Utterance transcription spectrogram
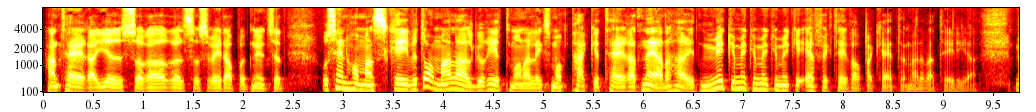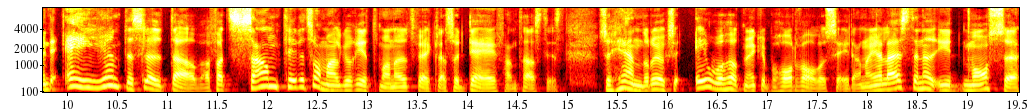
hantera ljus och rörelse och så vidare på ett nytt sätt. Och sen har man skrivit om alla algoritmerna liksom och paketerat ner det här i ett mycket, mycket, mycket, mycket effektivare paket än vad det var tidigare. Men det är ju inte slut där, va? för att samtidigt som algoritmerna utvecklas och det är fantastiskt, så händer det också oerhört mycket på hårdvarusidan. Och jag läste nu i morse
